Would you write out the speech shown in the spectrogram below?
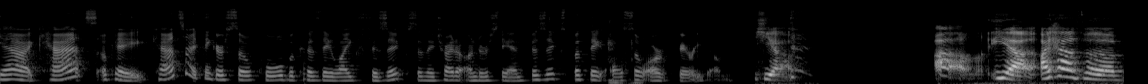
Yeah, cats. Okay, cats I think are so cool because they like physics and they try to understand physics, but they also are very dumb. Yeah. Uh, yeah, I have uh,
